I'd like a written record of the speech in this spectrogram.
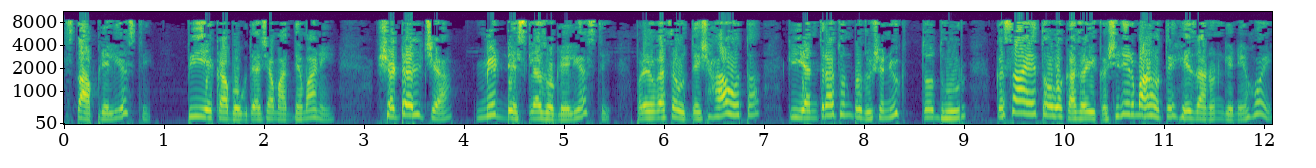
स्थापलेली असते. ती एका बोगद्याच्या माध्यमाने शटलच्या मिड डेस्कला जोडलेली असते. प्रयोगाचा उद्देश हा होता की यंत्रातून प्रदूषणयुक्त धूर कसा येतो व काजळी कशी निर्माण होते हे जाणून घेणे होय.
